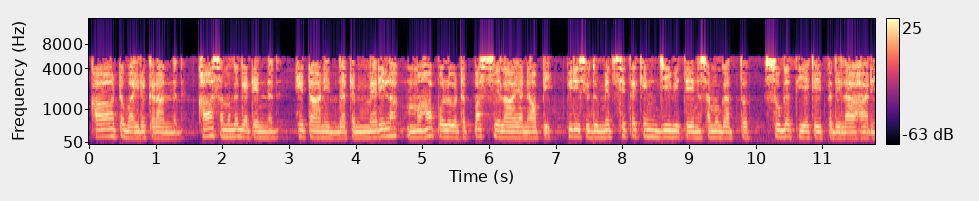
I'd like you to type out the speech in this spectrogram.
කාට වෛර කරන්නද? කා සමග ගැටෙන්නද? හෙට අනිද්දට මැරිලා මහ පොළොවට පස් වෙලා යන අපි පිරිසිදු මෙත් සිතකින් ජීවිතේන සමුගත්තොත් සුගතියක ඉපදෙලා හරි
